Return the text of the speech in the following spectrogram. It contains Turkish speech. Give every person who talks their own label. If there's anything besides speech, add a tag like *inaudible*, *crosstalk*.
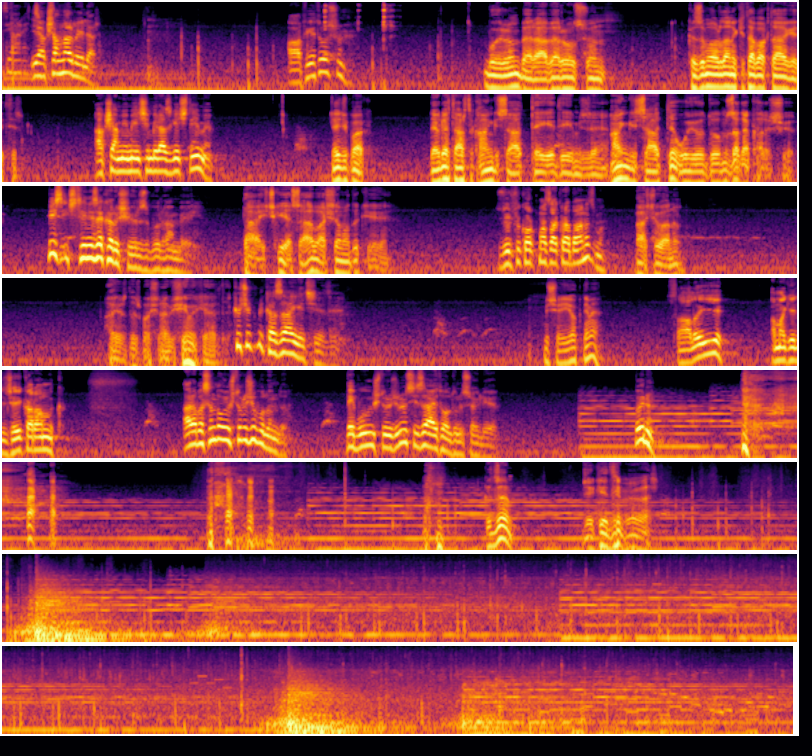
Speaker 1: Bey ziyaretçi.
Speaker 2: İyi akşamlar beyler. Afiyet olsun.
Speaker 3: Buyurun beraber olsun. Kızım oradan iki tabak daha getir.
Speaker 2: Akşam yemeği için biraz geç değil mi?
Speaker 3: Necip bak. Devlet artık hangi saatte yediğimize, hangi saatte uyuduğumuza da karışıyor.
Speaker 2: Biz içtiğinize karışıyoruz Burhan Bey.
Speaker 3: Daha içki yasağı başlamadı ki.
Speaker 4: Zülfü Korkmaz akrabanız mı?
Speaker 3: Bahçıvanım. Hayırdır başına bir şey mi geldi?
Speaker 2: Küçük bir kaza geçirdi.
Speaker 5: Bir şey yok değil mi?
Speaker 4: Sağlığı iyi. Ama geleceği karanlık.
Speaker 2: Arabasında uyuşturucu bulundu. Ve bu uyuşturucunun size ait olduğunu söylüyor. Buyurun. *laughs*
Speaker 3: Kızım, ceketimi ver.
